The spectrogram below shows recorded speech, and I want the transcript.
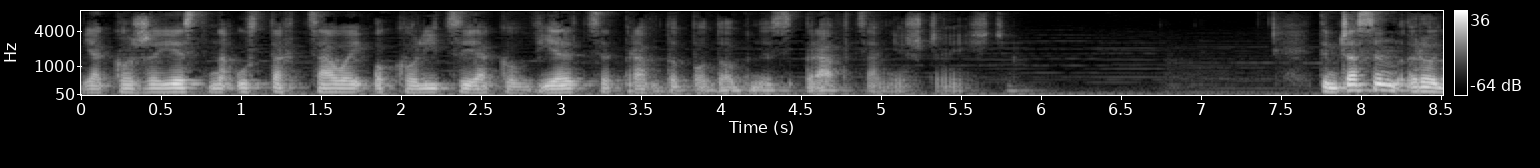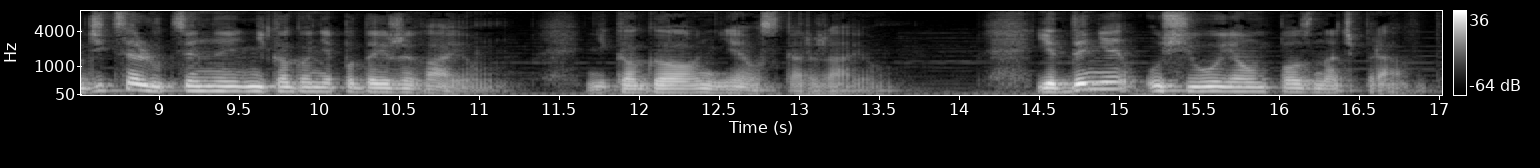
jako że jest na ustach całej okolicy jako wielce prawdopodobny sprawca nieszczęścia. Tymczasem rodzice Lucyny nikogo nie podejrzewają, nikogo nie oskarżają. Jedynie usiłują poznać prawdę.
